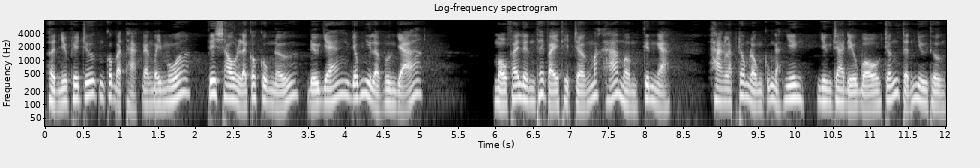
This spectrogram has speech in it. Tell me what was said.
Hình như phía trước có bạch hạc đang bay múa, phía sau lại có cung nữ, điệu dáng giống như là vương giả. Mộ phái linh thấy vậy thì trợn mắt há mồm kinh ngạc. Hàng lập trong lòng cũng ngạc nhiên, nhưng ra điệu bộ trấn tĩnh như thường.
